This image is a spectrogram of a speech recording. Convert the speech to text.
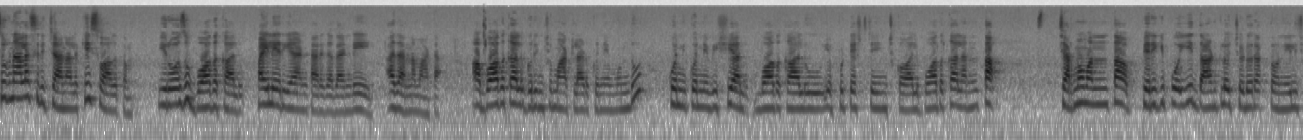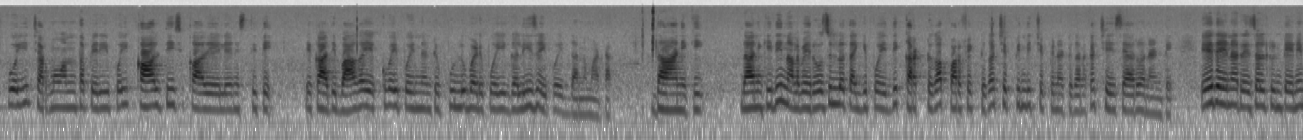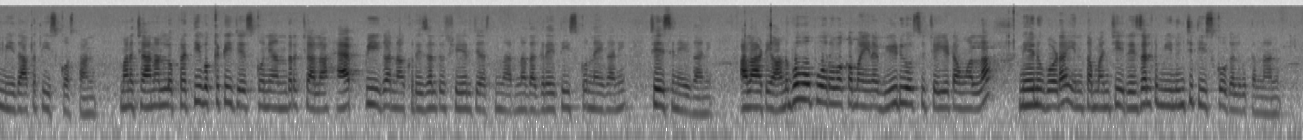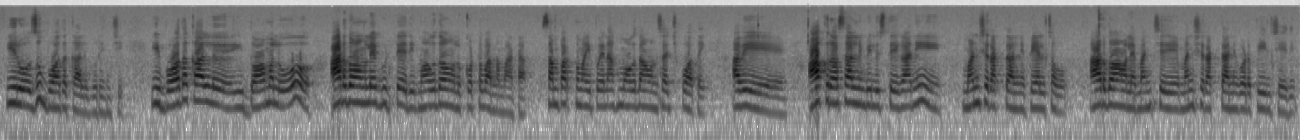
సుగుణాల శ్రీ ఛానల్కి స్వాగతం. ఈరోజు బోధకాలు పైలేరియా అంటారు కదండి అది అన్నమాట ఆ బోధకాల గురించి మాట్లాడుకునే ముందు కొన్ని కొన్ని విషయాలు బోధకాలు ఎప్పుడు టెస్ట్ చేయించుకోవాలి బోధకాలు అంతా చర్మం అంతా పెరిగిపోయి దాంట్లో చెడు రక్తం నిలిచిపోయి చర్మం అంతా పెరిగిపోయి కాలు తీసి కాలు వేయలేని స్థితి. ఇక అది బాగా ఎక్కువైపోయిందంటే పుళ్ళు పడిపోయి గలీజ్ అయిపోయిద్ది అన్నమాట దానికి దానికి ఇది నలభై రోజుల్లో తగ్గిపోయింది కరెక్ట్గా పర్ఫెక్ట్గా చెప్పింది చెప్పినట్టు కనుక చేశారు అని అంటే. ఏదైనా రిజల్ట్ ఉంటేనే మీ దాకా తీసుకొస్తాను. మన ఛానల్లో ప్రతి ఒక్కటి చేసుకొని అందరూ చాలా హ్యాపీగా నాకు రిజల్ట్ షేర్ చేస్తున్నారు. నా దగ్గర తీసుకున్నాయి కానీ చేసినవి కానీ అలాంటి అనుభవపూర్వకమైన వీడియోస్ చేయటం వల్ల నేను కూడా ఇంత మంచి రిజల్ట్ మీ నుంచి తీసుకోగలుగుతున్నాను. ఈరోజు బోధకాల గురించి. ఈ బోధకాలు ఈ దోమలు ఆడదోమలే గుట్టేది మగదోమలు కుట్టవన్నమాట. సంపర్కం అయిపోయినాక మగదోమలు చచ్చిపోతాయి. అవి ఆకు రసాలని పీలుస్తే కానీ మనిషి రక్తాలని పీల్చవు. ఆడదోమలే మంచి మనిషి రక్తాన్ని కూడా పీల్చేది.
